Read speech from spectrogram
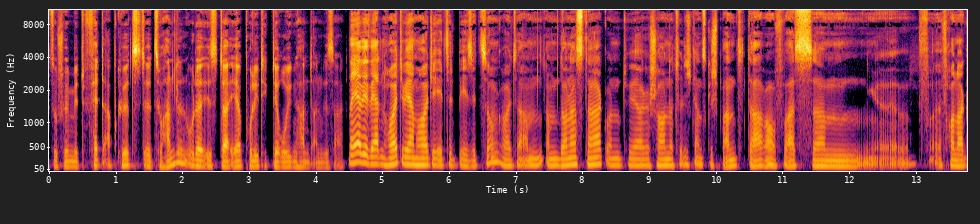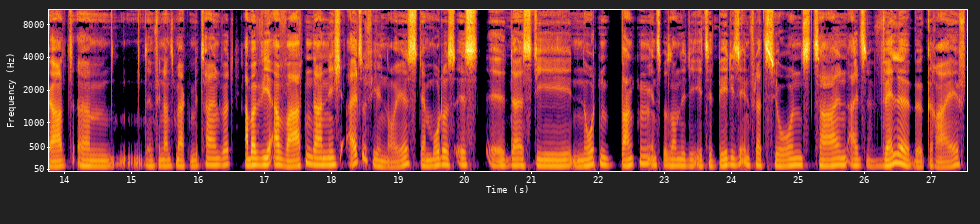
so schön mit FED abkürzt, äh, zu handeln oder ist da eher Politik der ruhigen Hand angesagt? Naja, wir werden heute, wir haben heute EZB-Sitzung, heute am, am Donnerstag und wir schauen natürlich ganz gespannt darauf, was ähm, äh, Frau Lagarde ähm, den Finanzmärkten mitteilen wird. Aber wir erwarten da nicht allzu viel Neues. Der Modus ist, äh, dass die Notenbanken, insbesondere die EZB, diese Inflationszahlen als Welle begreift,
